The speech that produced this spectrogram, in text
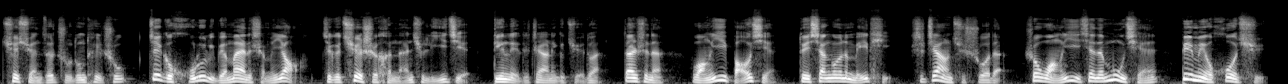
却选择主动退出。这个葫芦里边卖的什么药？这个确实很难去理解丁磊的这样的一个决断。但是呢，网易保险对相关的媒体是这样去说的：说网易现在目前并没有获取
